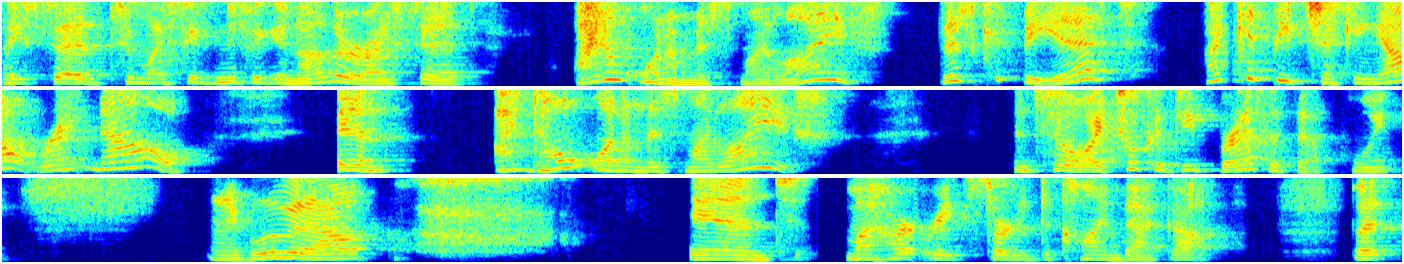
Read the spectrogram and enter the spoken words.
I said to my significant other, I said, I don't want to miss my life. This could be it. I could be checking out right now. And I don't want to miss my life. And so I took a deep breath at that point and I blew it out. And my heart rate started to climb back up. But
